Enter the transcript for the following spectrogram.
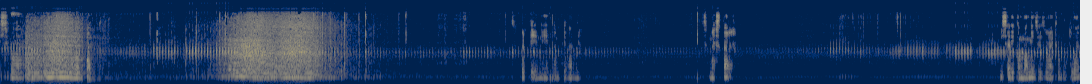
siswa bisa dikembangin sesuai kebutuhan.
